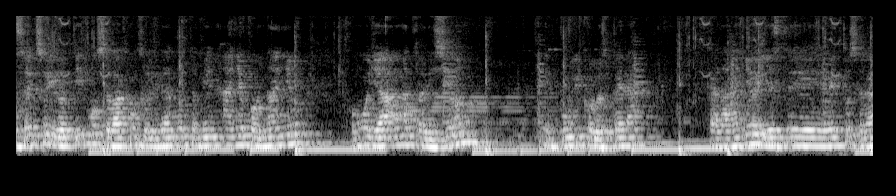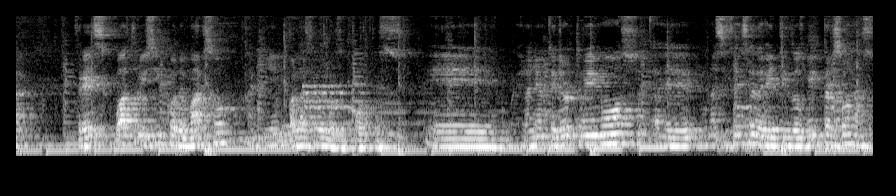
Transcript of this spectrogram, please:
sexo y erotismo se va consolidando también año con año como ya una tradición, el público lo espera cada año y este evento será 3, 4 y 5 de marzo aquí en Palacio de los Deportes. Eh, el año anterior tuvimos eh, una asistencia de 22 mil personas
